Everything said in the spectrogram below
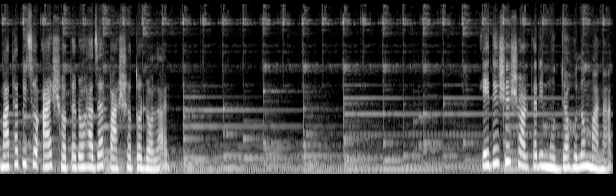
মাথাপিছু আয় সতেরো হাজার পাঁচশত ডলার। এ দেশের সরকারি মুদ্রা হল মানাত।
